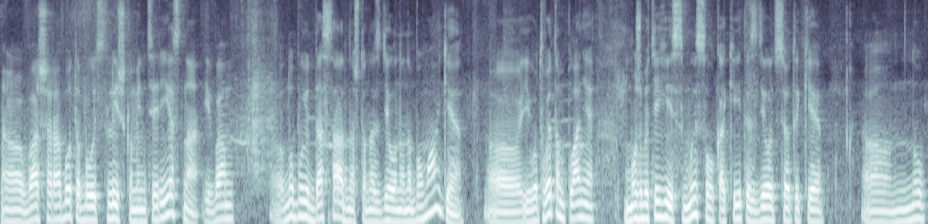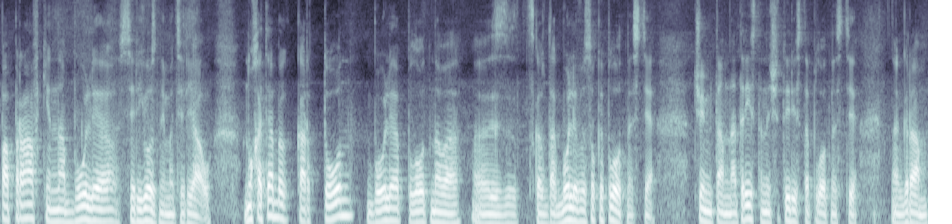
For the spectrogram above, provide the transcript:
э, ваша работа будет слишком интересна, и вам ну, будет досадно, что она сделана на бумаге. И вот в этом плане, может быть, и есть смысл какие-то сделать все-таки ну, поправки на более серьезный материал. Ну, хотя бы картон более плотного, э, скажем так, более высокой плотности. Чем там на 300, на 400 плотности э, грамм.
